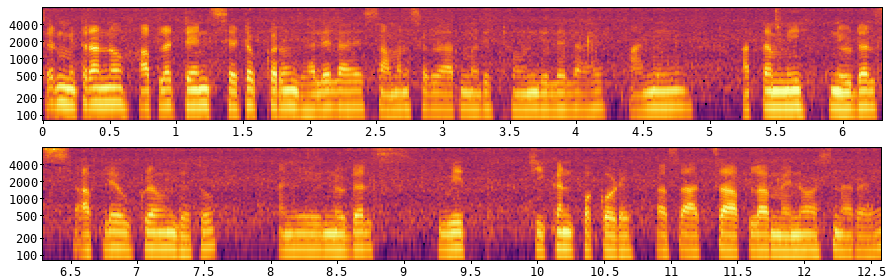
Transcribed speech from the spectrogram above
तर मित्रांनो आपला टेंट सेटअप करून झालेला आहे. सामान सगळं आतमध्ये ठेवून दिलेलं आहे. आणि आता मी नूडल्स आपले उकळवून घेतो आणि नूडल्स विथ चिकन पकोडे असा आजचा आपला मेनू असणार आहे.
